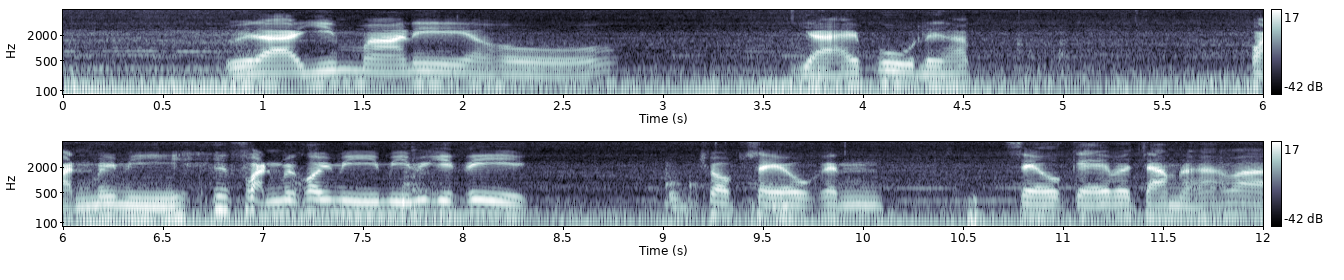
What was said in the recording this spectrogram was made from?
ๆ เวลายิ้มมานี่โอ้โห อย่าให้พูดเลยครับ ฟันไม่มี ฟันไม่ค่อยมีมีไม่กี่ซี่ผมชอบเซลกัน เซลแกประจำนะฮะว่า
